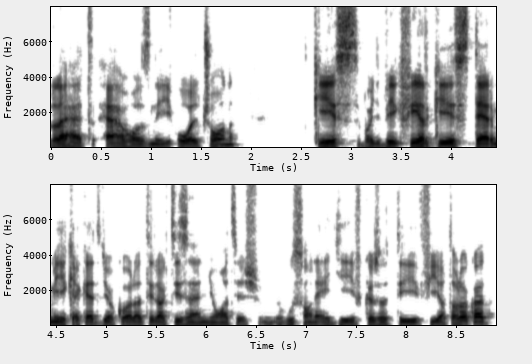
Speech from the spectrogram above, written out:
lehet elhozni olcsón, kész, vagy még félkész termékeket gyakorlatilag 18 és 21 év közötti fiatalokat,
